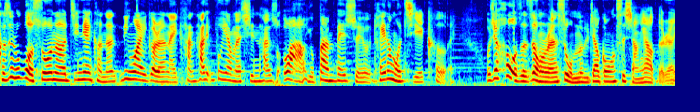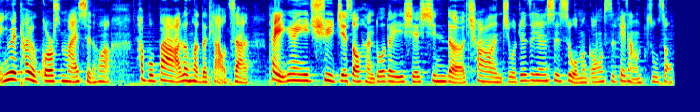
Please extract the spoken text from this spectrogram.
可是如果说呢，今天可能另外一个人来看，他不一样的心态，他说哇，有半杯水可以让我解渴，哎，我觉得后者这种人是我们比较公司想要的人，因为他有 growth mindset 的话，他不怕任何的挑战，他也愿意去接受很多的一些新的 challenge。我觉得这件事是我们公司非常注重。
